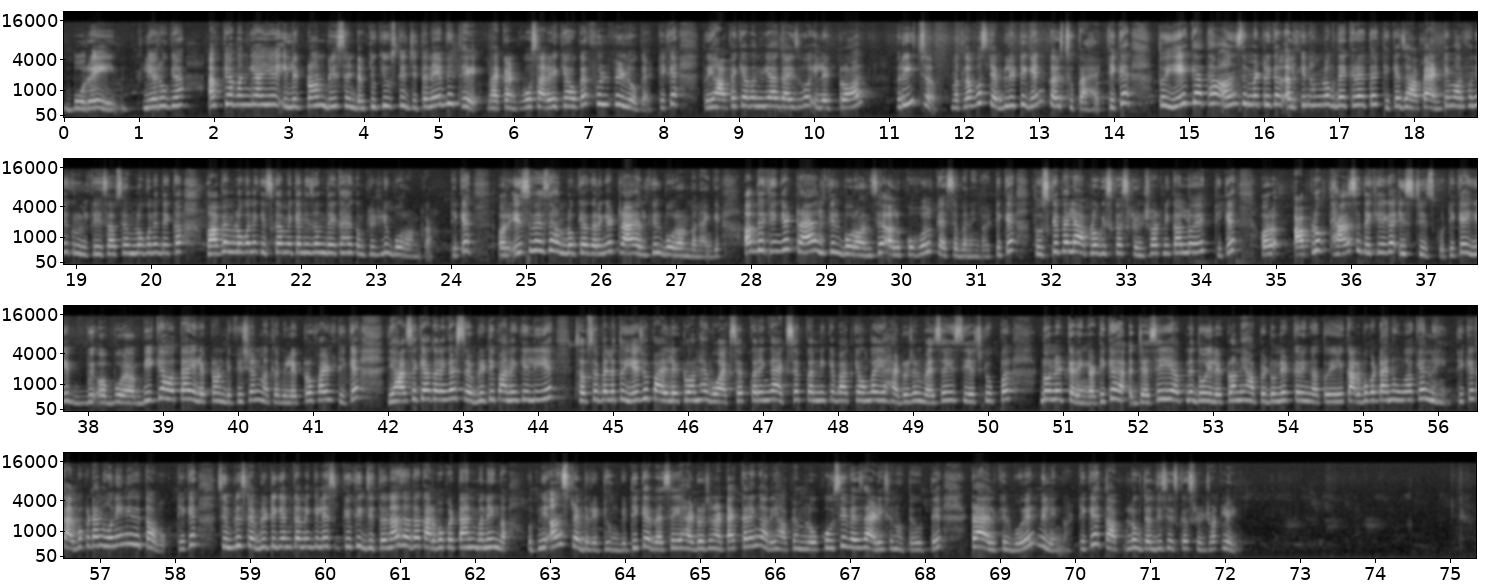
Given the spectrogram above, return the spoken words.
बोरेन क्लियर हो गया? अब क्या बन गया ये इलेक्ट्रॉन रिसेंटर क्योंकि उसके जितने भी थे वैकंट वो सारे क्या हो गए? फुलफिल्ड हो गए, ठीक है? तो यहाँ पे क्या बन गया गाइज़ वो इलेक्ट्रॉन रीच मतलब वो स्टेबिलिटी गेन कर चुका है, ठीक है? तो ये क्या था? अनसिमेट्रिकल अल्किन हम लोग देख रहे थे, ठीक है? जहाँ पे एंटी मॉर्फोनिक रूल के हिसाब से हम लोगों ने देखा, वहाँ पे हम लोगों ने किसका मैकेनिज्म देखा है? कम्प्लीटली बोरॉन का। ठीक है? और इस वजह से हम लोग क्या करेंगे? ट्राई अल्किल बोरॉन बनाएँगे। अब देखेंगे ट्राई अल्किल बोरॉन से अल्कोहल कैसे बनेगा, ठीक है? तो उसके पहले आप लोग इसका स्क्रीनशॉट निकाल लो एक, ठीक है? और आप लोग ध्यान से देखिएगा इस चीज़ को, ठीक है? ये बी क्या होता है? इलेक्ट्रॉन डिफिशियन मतलब इलेक्ट्रोफाइल ठीक है? यहाँ से क्या करेंगे? स्टेबिलिटी पाने के लिए सबसे पहले तो ये जो पाई इलेक्ट्रॉन है वो एक्सेप्ट करेंगे। एक्सेप्ट करने के बाद क्या होगा? ये हाइड्रोजन वैसे ही CH के ऊपर डोनेट करेंगे, ठीक है? जैसे ही अपने दो इलेक्ट्रॉन यहाँ पे डोनेट करेंगे तो ये कार्बोकटाइन होगा क्या? नहीं, ठीक है? कार्बोकटाइन होने ही नहीं देता वो, ठीक है? सिंपली स्टेबिलिटी गेन करने के लिए, क्योंकि जितना ज़्यादा कार्बोकटाइन बनेगा, उतनी अनस्टेबिलिटी होंगी, ठीक है? वैसे ही हाइड्रोजन अटैक करेंगे और यहाँ पे हम लोग को उसी वैसे एडिशन होते होते ट्रायल बोरेन मिलेंगे, ठीक है? तो आप लोग जल्दी से इसका स्क्रीनशॉट ले लो।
